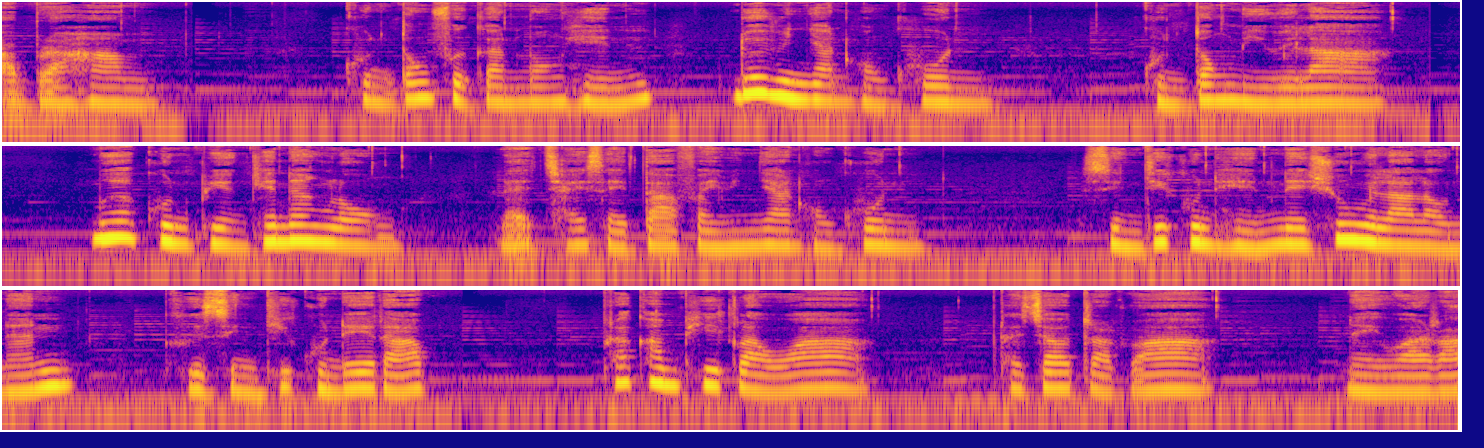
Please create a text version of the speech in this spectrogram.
อับราฮัม คุณต้องฝึกการมองเห็นด้วยวิญญาณของคุณ คุณต้องมีเวลา เมื่อคุณเพียงแค่นั่งลง และใช้สายตาไฟวิญญาณของคุณ สิ่งที่คุณเห็นในช่วงเวลาเหล่านั้น คือสิ่งที่คุณได้รับ พระคัมภีร์กล่าวว่า พระเจ้าตรัสว่า ในวาระ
